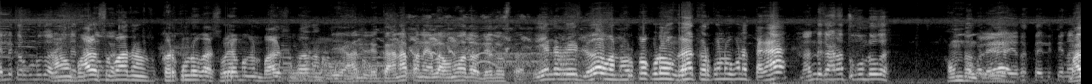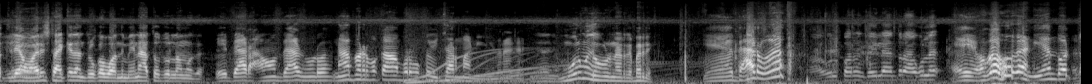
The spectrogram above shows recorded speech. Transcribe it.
ಎಲ್ಲಿ ಕರ್ಕೊಂಡು ಅವ ಬಾಳ ಸುಬಾದ ಕರ್ಕೊಂಡು ಹೋಗ. ಸುಳೆ ಮಗನ್ ಬಾಳ ಸುಬಾದ ಅಲ್ಲಿ ಗಾನಪಾನ ಎಲ್ಲ ಅವನು ಅದಾವ ಲೇ ದೋಸ್ತ. ಏನಾರ ಇಲ್ಲ ಒಂದ್ ನೂರು ರೂಪಾಯಿ ಕೊಡೋಂಗ ಕರ್ಕೊಂಡು ಹೋಗೋಣ ತಗ. ನಂದು ಗಾನ ತಗೊಂಡು ಹೋಗ. ಮತ್ತೆ ಅವ ಅರಿಷ್ಟ ಹಾಕಿದ ಅಂತ ತಿಳ್ಕೊ ಒಂದ್ ಮೀನ ಆತದಲ್ಲ ನಮಗ. ಏ ಬ್ಯಾಡ ಅವ ಬ್ಯಾಡ ನೋಡು. ನಾ ಬರ್ಬೇಕ ಅವ ಬರ್ಬೇಕು ವಿಚಾರ ಮಾಡಿ ಇದ್ರಾಗ. ಮೂರು ಮಂದಿ ಹೋಗ್ಬಿಡು ನಡ್ರಿ ಬರ್ರಿ. ಏ ಬ್ಯಾಡ. ಕೈಲ ಅಂತ ಆಗುಲ್ಲ ಏ ಹೋಗ ಹೋಗ ನೀ ಏನ್ ದೊಡ್ಡ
